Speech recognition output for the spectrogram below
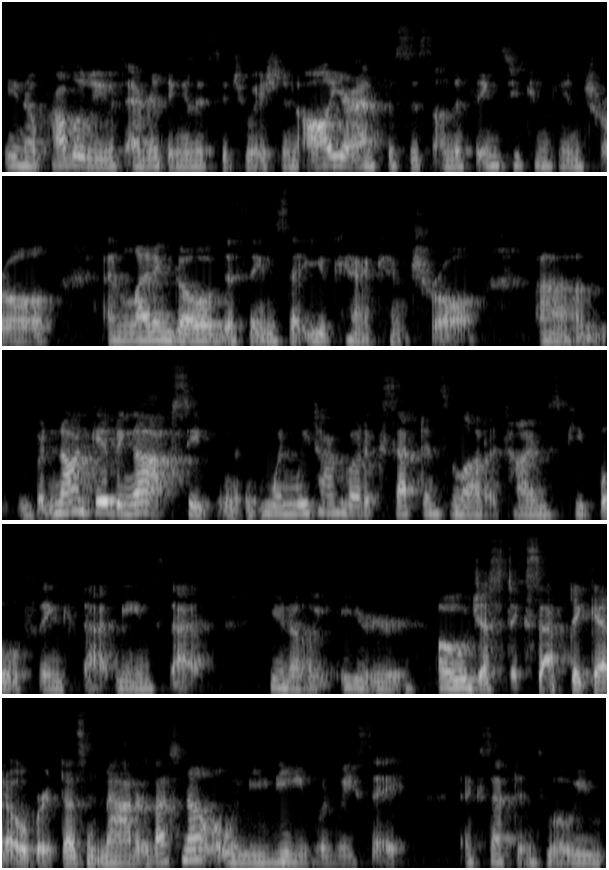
you know, probably with everything in this situation, all your emphasis on the things you can control and letting go of the things that you can't control. Um, but not giving up. See, when we talk about acceptance, a lot of times people think that means that you know you're oh just accept it, get over it, doesn't matter. That's not what we mean when we say acceptance. What we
